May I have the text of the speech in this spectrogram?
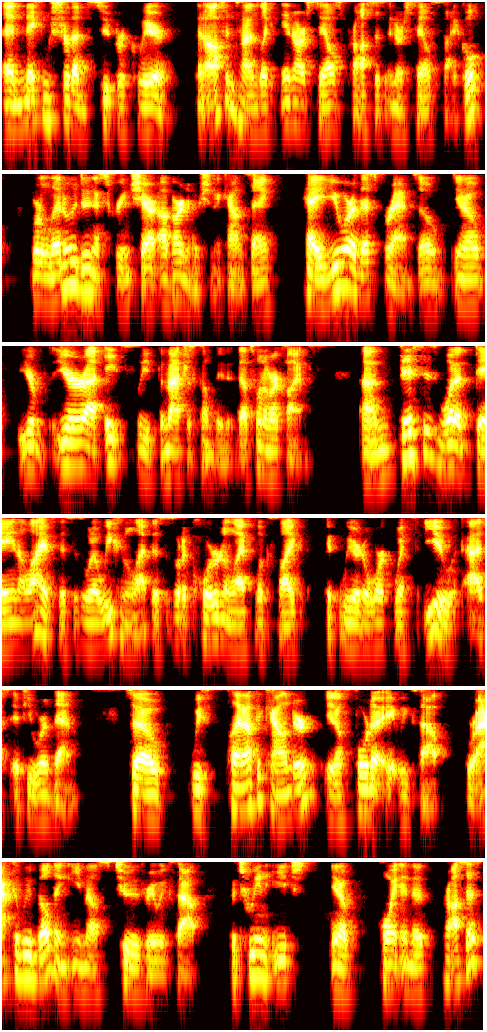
and making sure that it's super clear. And oftentimes like in our sales process in our sales cycle we're literally doing a screen share of our Notion account saying, hey, you are this brand. So, you know, you're, you're uh, Eight Sleep, the mattress company. That's one of our clients. Um, this is what a day in a life, this is what a week in a life, this is what a quarter in a life looks like if we were to work with you as if you were them. So we plan out the calendar, you know, four to eight weeks out. We're actively building emails two to three weeks out. Between each, you know, point in the process,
